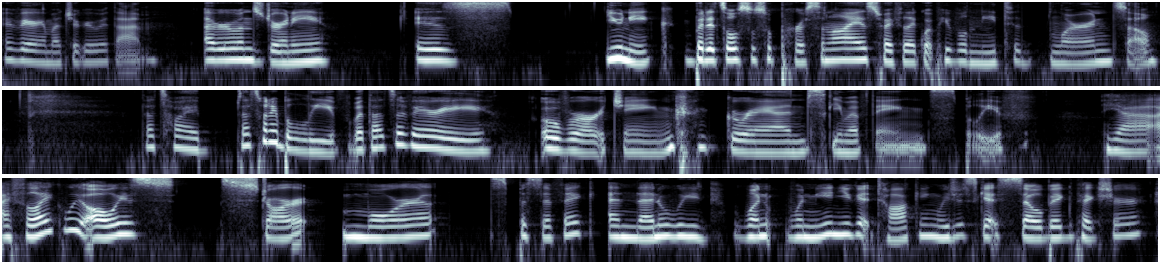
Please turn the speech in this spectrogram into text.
I very much agree with that. Everyone's journey is unique, but it's also so personalized. So I feel like what people need to learn. So that's how I, that's what I believe. But that's a very overarching, grand scheme of things belief. Yeah, I feel like we always start more specific and then we when when me and you get talking, we just get so big picture.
